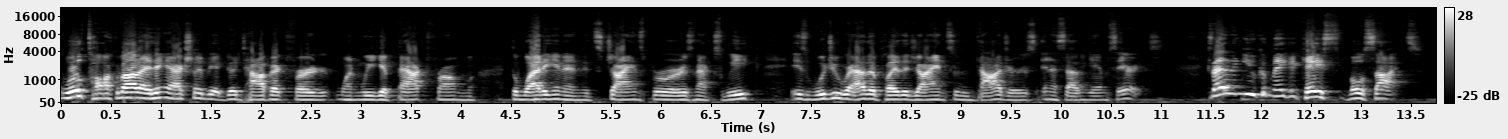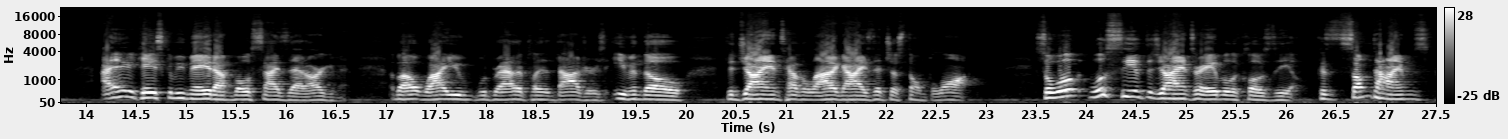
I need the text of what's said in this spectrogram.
we'll talk about it. I think actually be a good topic for when we get back from the wedding and it's Giants Brewers next week is would you rather play the Giants or the Dodgers in a seven game series? Because I think you could make a case both sides. I think a case could be made on both sides of that argument about why you would rather play the Dodgers, even though the Giants have a lot of guys that just don't belong. So we'll we'll see if the Giants are able to close the deal. Because sometimes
